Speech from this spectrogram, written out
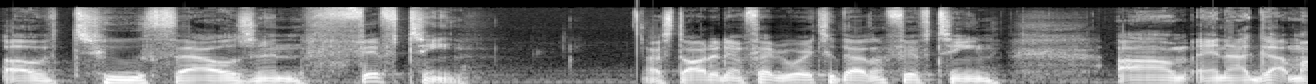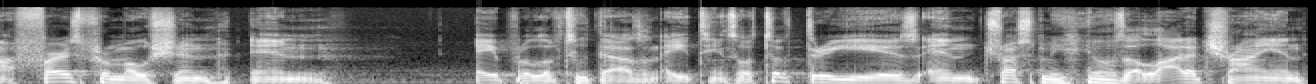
of 2015. I started in February 2015, um, and I got my first promotion in April of 2018. So it took three years, and trust me, it was a lot of trying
